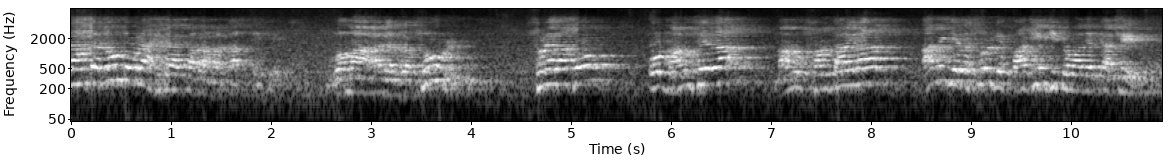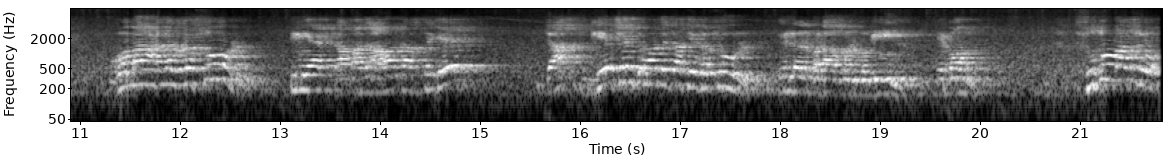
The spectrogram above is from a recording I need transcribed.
তাহতাদু তোমরা হেদায়ত পাবে আমার কাছ থেকে। ওমা আলাল রসুল। শুনে রাখো, ও মানুষেরা, মানুষ সন্তানেরা, আমি যে রসুলকে পাঠিয়েছি তোমাদের কাছে, ওমা আলাল রসুল, তিনি এক আমার আমার কাছ থেকে যা গিয়েছেন তোমাদের কাছে রসুল, ইল্লাল বলাগুল মুবিন। এবং শুধুমাত্র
